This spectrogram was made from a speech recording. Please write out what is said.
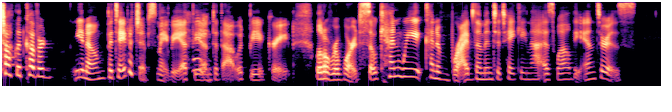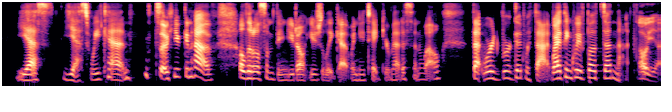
Chocolate covered you know, potato chips maybe at the end of that would be a great little reward. So, can we kind of bribe them into taking that as well? The answer is yes, yes, we can. so, you can have a little something you don't usually get when you take your medicine well. That we're we're good with that. I think we've both done that. Oh yeah,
